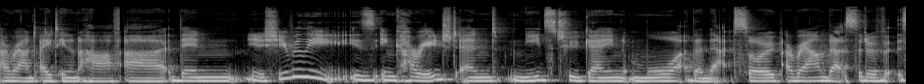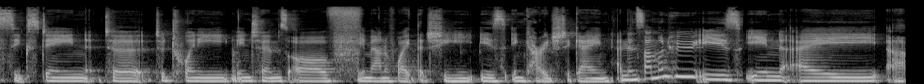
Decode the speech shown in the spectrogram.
around 18 and a half, uh, then you know, she really is encouraged and needs to gain more than that. So around that sort of 16 to, to 20 in terms of the amount of weight that she is encouraged to gain. And then someone who is in a uh,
